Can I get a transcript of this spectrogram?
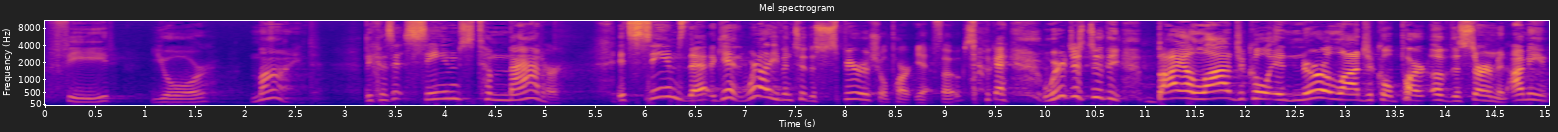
feed your mind? Because it seems to matter. It seems that, again, we're not even to the spiritual part yet, folks, okay? We're just to the biological and neurological part of the sermon. I mean,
